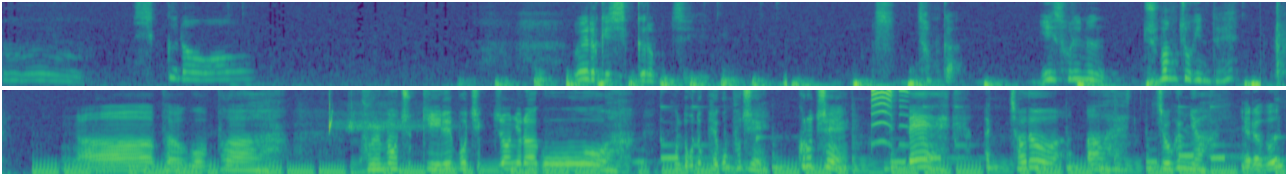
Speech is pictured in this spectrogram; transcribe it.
음, 시끄러워. 왜 이렇게 시끄럽지? 잠깐, 이 소리는 주방 쪽인데? 아 배고파 굶어 죽기 일보 직전이라고 어, 너도 배고프지? 그렇지? 네, 아, 저도 아, 조금요. 여러분,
